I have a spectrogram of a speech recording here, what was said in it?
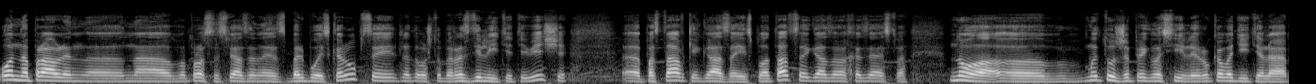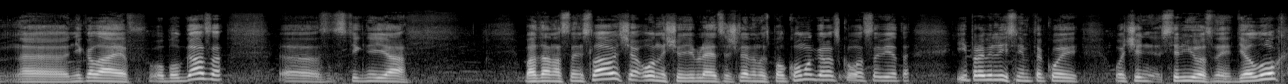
он направлен э, на вопросы, связанные с борьбой с коррупцией, для того, чтобы разделить эти вещи, э, Поставки газа и эксплуатация газового хозяйства. Но э, мы тут же пригласили руководителя э, Николаев облгаза, э, Стигния Богдана Станиславовича, он еще является членом исполкома городского совета, и провели с ним такой очень серьезный диалог.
